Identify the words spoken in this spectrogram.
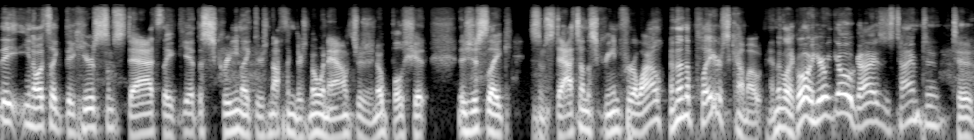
they, you know, it's like the, here's some stats. Like, yeah, the screen, like there's nothing, there's no announcers, there's no bullshit. There's just like some stats on the screen for a while, and then the players come out, and they're like, "Oh, here we go, guys! It's time to to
